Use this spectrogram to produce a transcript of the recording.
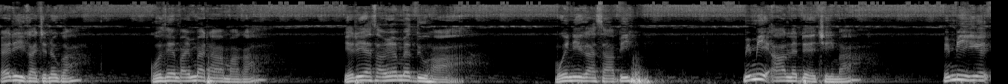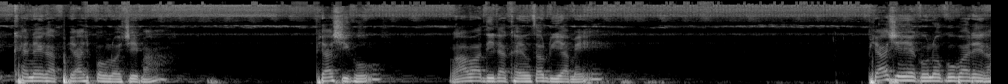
အဲ့ဒီကကျွန်ုပ်ကကိုစင်ပိုင်မှတ်ထားမှာက ရေရဆောင်ရွက်မဲ့သူဟာမွေးနေ့ကစားပြီးမိမိအားလက်တဲ့အချိန်မှာမိမိရဲ့ခန်းထဲကဖျားပုံတော်ရှိမှာဖျားရှိကိုငါးပါးသီလခံယူစောက်တည်ရမယ်ဖျားရှင်ရဲ့ဂုဏ်တော်ကိုးပါးတဲ့က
